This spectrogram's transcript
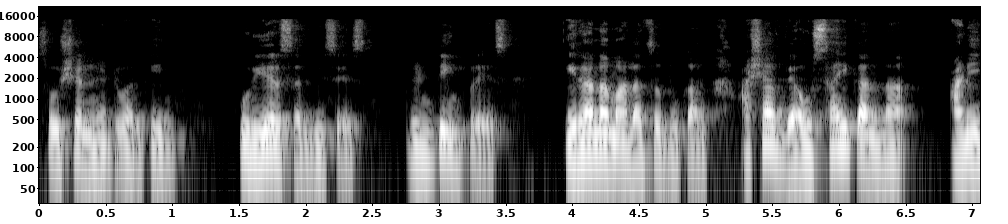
social networking courier services printing press किराणा मालाचं दुकान अशा व्यावसायिकांना आणि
